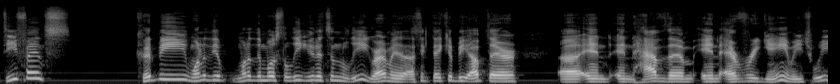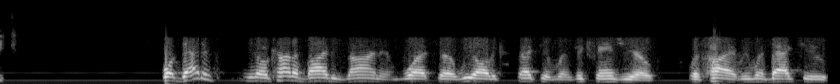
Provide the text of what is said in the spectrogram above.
defense could be one of the one of the most elite units in the league, right? I mean, I think they could be up there uh, and and have them in every game each week. Well, that is, you know, kind of by design and what uh, we all expected when Vic Fangio was hired. We went back to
